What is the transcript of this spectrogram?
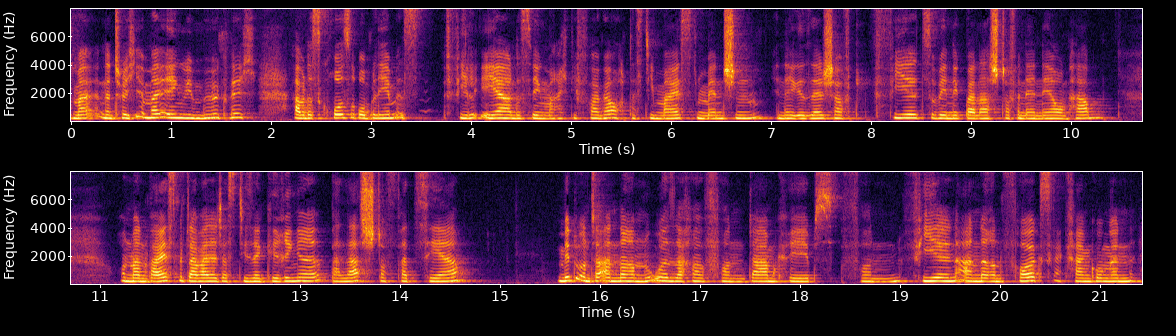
natürlich immer irgendwie möglich, aber das große Problem ist viel eher, deswegen mache ich die Folge auch, dass die meisten Menschen in der Gesellschaft viel zu wenig Ballaststoffe in der Ernährung haben. Und man weiß mittlerweile, dass dieser geringe Ballaststoffverzehr mit unter anderem eine Ursache von Darmkrebs, von vielen anderen Volkserkrankungen,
